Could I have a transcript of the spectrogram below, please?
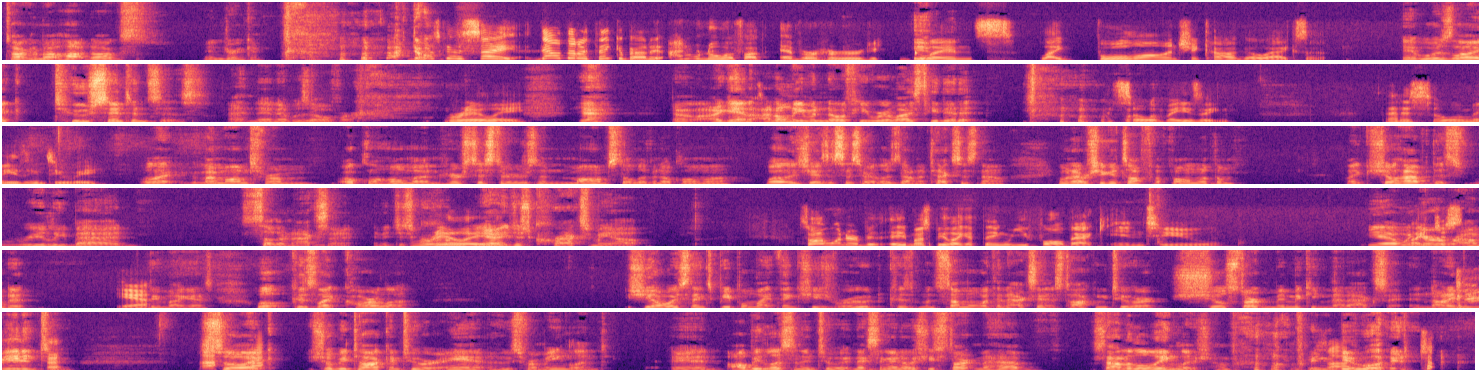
talking about hot dogs and drinking. I I was gonna say, now that I think about it, I don't know if I've ever heard Glenn's like full on Chicago accent. It was like two sentences, and then it was over. Really, Yeah. Again, I don't even know if he realized he did it. that's so amazing. That is so amazing to me. Well, like my mom's from Oklahoma, and her sisters and mom still live in Oklahoma. Well, and she has a sister that lives down in Texas now. And whenever she gets off the phone with them, like she'll have this really bad Southern accent, and it just Really? yeah, it just cracks me up. So I wonder if it, it must be like a thing where you fall back into. Yeah, when Like, you're just- around it, Yeah, would be my guess. Well, because like Carla, she always thinks people might think she's rude because when someone with an accent is talking to her, she'll start mimicking that accent and not even meaning to. so like she'll be talking to her aunt who's from England, and I'll be listening to it. Next thing I know, she's starting to have sound a little English. I'm like, what are you doing?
